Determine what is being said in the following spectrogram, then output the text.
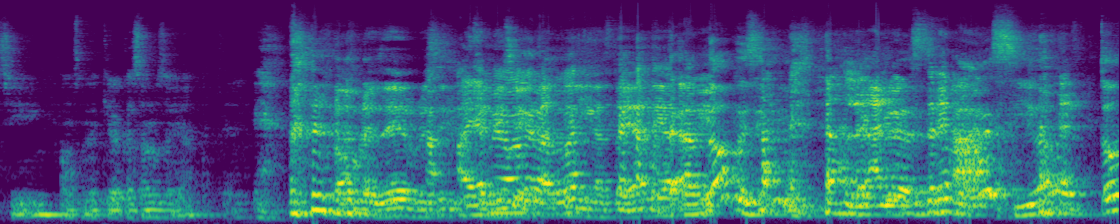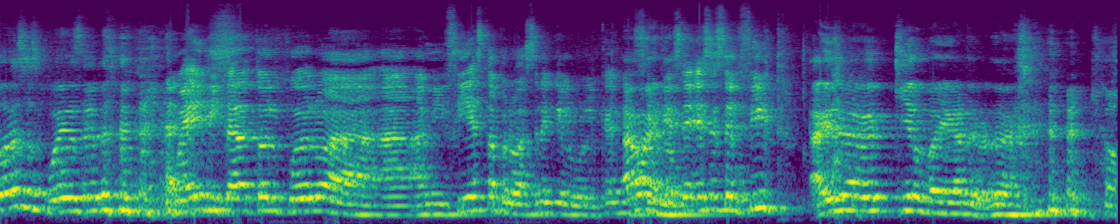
Sí, vamos a tener que ir a casarnos allá. No, hombre, de Ah, allá me va a graduar. hasta allá. Ah, no, pues sí. A lo extremo. Ah, sí, todo eso se puede hacer. Voy a invitar a todo el pueblo a, a, a mi fiesta, pero va a ser en el volcán. Ah, bueno. que ese, ese es el filtro. Ahí se va a ver quién va a llegar de verdad. No.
